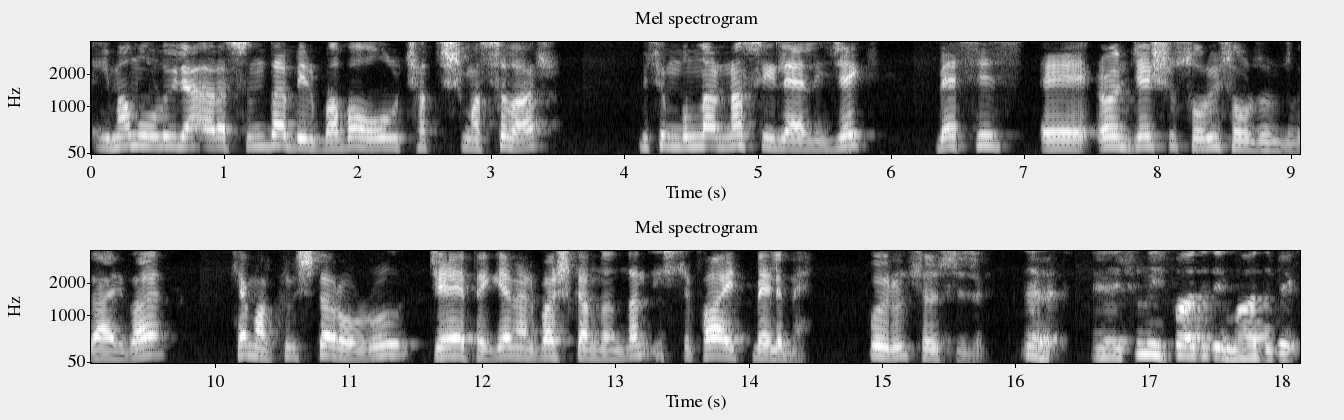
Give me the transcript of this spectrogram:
İmamoğlu ile arasında bir baba oğul çatışması var. Bütün bunlar nasıl ilerleyecek? Ve siz e, önce şu soruyu sordunuz galiba. Kemal Kılıçdaroğlu CHP Genel Başkanlığından istifa etmeli mi? Buyurun söz sizin. Evet, e, şunu ifade edeyim Hadi Bey.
